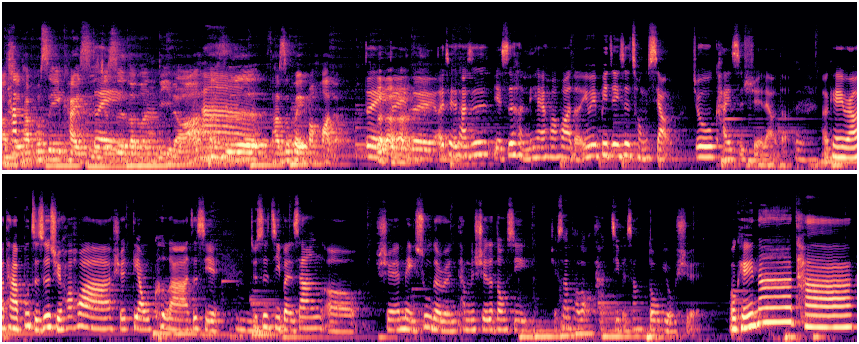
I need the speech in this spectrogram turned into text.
啊，所以他不是一开始就对是乱乱地的啊，啊他是他是会画画的。对对 对，而且他是也是很厉害画画的，因为毕竟是从小就开始学了的。对，OK，然后他不只是学画画啊，学雕刻啊这些，就是基本上呃学美术的人，他们学的东西，Jackson Pollock 他基本上都有学。OK，那他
